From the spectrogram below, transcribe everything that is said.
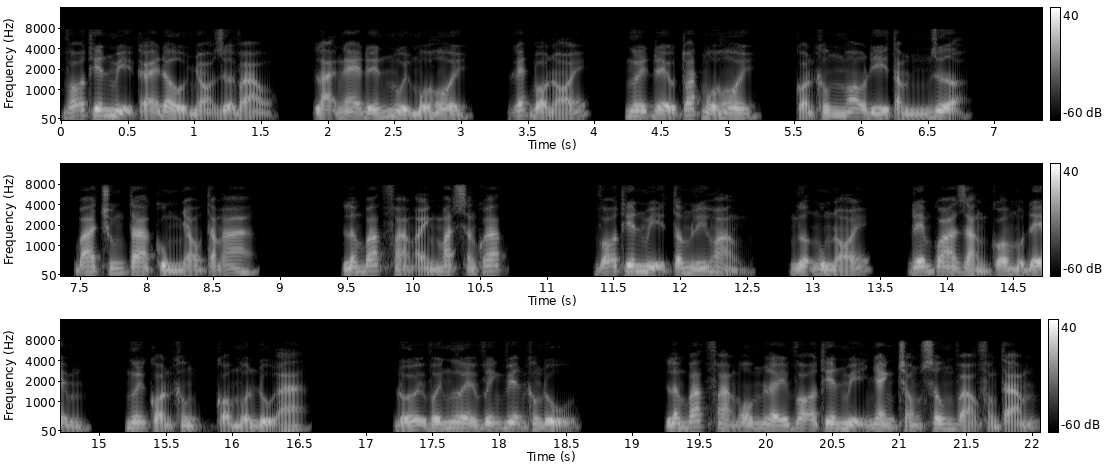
Võ Thiên Mị cái đầu nhỏ dựa vào, lại nghe đến mùi mồ hôi, ghét bỏ nói, ngươi đều toát mồ hôi, còn không mau đi tắm rửa. Ba chúng ta cùng nhau tắm A. Lâm Bác Phàm ánh mắt sáng khoác. Võ Thiên Mị tâm lý hoảng, ngượng ngùng nói, đêm qua rằng co một đêm, ngươi còn không có muốn đủ A. Đối với ngươi vĩnh viễn không đủ. Lâm Bác Phàm ôm lấy Võ Thiên Mị nhanh chóng xông vào phòng tắm.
